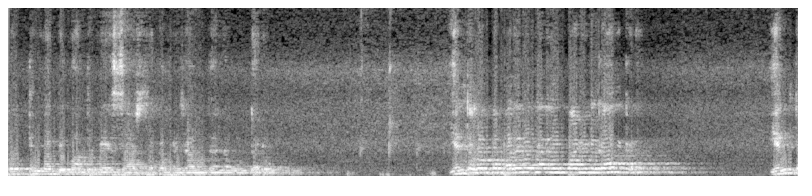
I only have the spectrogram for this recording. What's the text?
కొద్ది మంది మాత్రమే శాశ్వత ప్రజాబద్ధంగా ఉంటారు. ఎంత గొప్ప పదవి మన ఇంపార్టెంట్ కాదు ఇక్కడ ఎంత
